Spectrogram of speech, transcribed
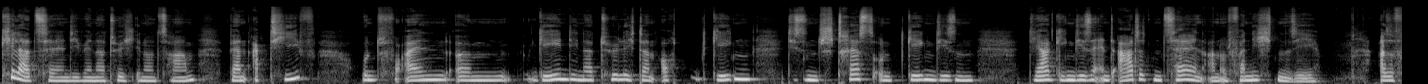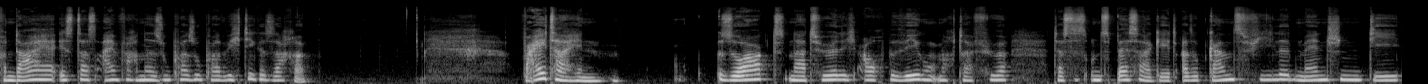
Killerzellen, die wir natürlich in uns haben, werden aktiv und vor allem ähm, gehen die natürlich dann auch gegen diesen Stress und gegen diesen, ja, gegen diese entarteten Zellen an und vernichten sie. Also von daher ist das einfach eine super, super wichtige Sache. Weiterhin sorgt natürlich auch Bewegung noch dafür, dass es uns besser geht. Also ganz viele Menschen, die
